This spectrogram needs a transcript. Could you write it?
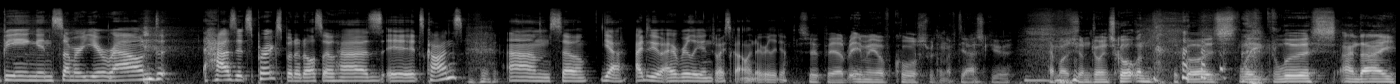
being in summer year round has its perks, but it also has its cons. Um, so yeah, I do. I really enjoy Scotland. I really do. Superb. Amy, of course, we don't have to ask you how much you're enjoying Scotland because, like Lewis and I,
